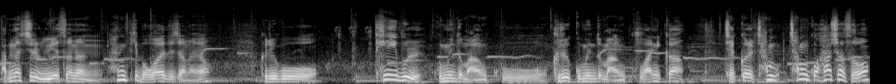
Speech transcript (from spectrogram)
밤낚시를 위해서는 한 끼 먹어야 되잖아요. 그리고 테이블 고민도 많고 그릇 고민도 많고 하니까 제 걸 참, 참고하셔서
